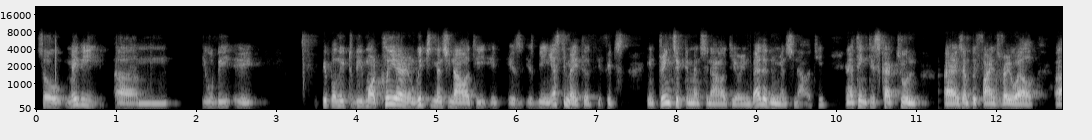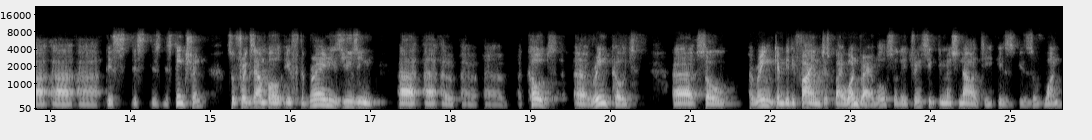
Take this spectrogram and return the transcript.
So maybe um, it will be people need to be more clear in which dimensionality is, is being estimated, if it's intrinsic dimensionality or embedded dimensionality. And I think this cartoon uh, exemplifies very well uh, uh, this, this, this distinction. So for example, if the brain is using a, a, a, code, a ring code, so a ring can be defined just by one variable, so the intrinsic dimensionality is, is of one.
